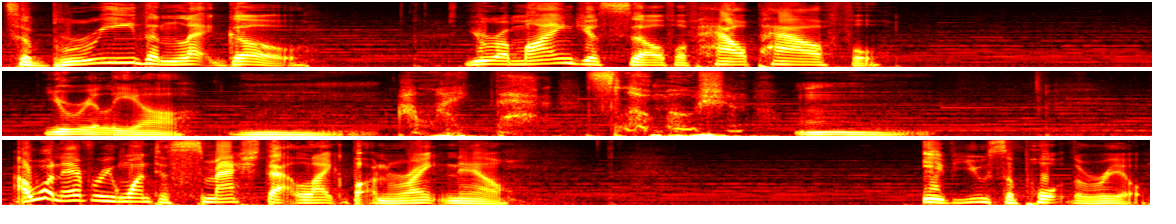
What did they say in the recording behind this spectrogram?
to breathe and let go, you remind yourself of how powerful you really are. Mm, I like that. Slow motion. Mm. I want everyone to smash that like button right now if you support the real.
